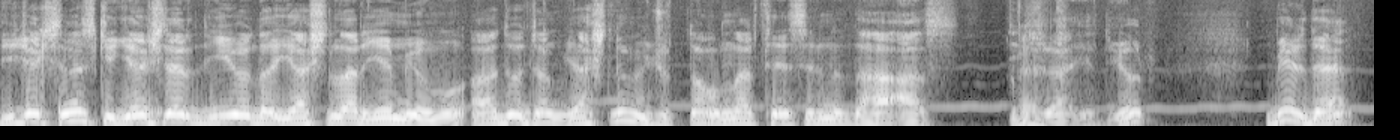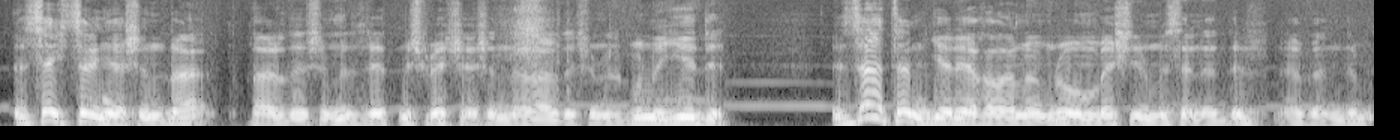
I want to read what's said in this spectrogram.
Diyeceksiniz ki gençler yiyor da yaşlılar yemiyor mu? Adi hocam yaşlı vücutta onlar tesirini daha az icra evet. ediyor. Bir de 80 yaşında kardeşimiz, 75 yaşında kardeşimiz bunu yedi. E zaten geriye kalan ömrü 15-20 senedir efendim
